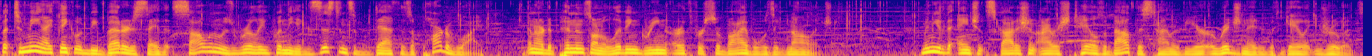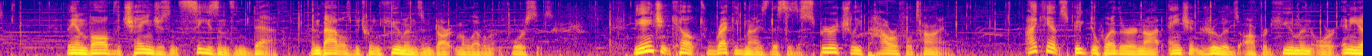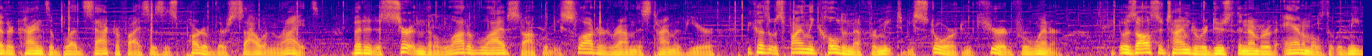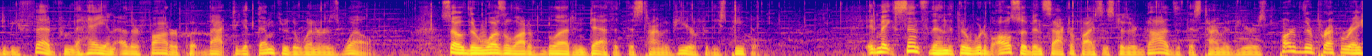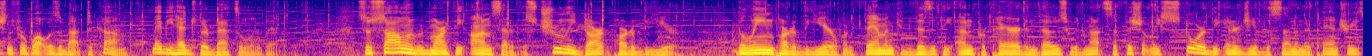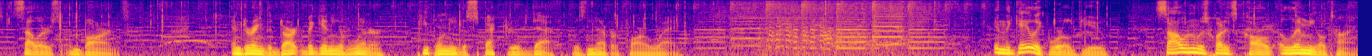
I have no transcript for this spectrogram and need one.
But to me, I think it would be better to say that Samhain was really when the existence of death as a part of life and our dependence on a living green earth for survival was acknowledged. Many of the ancient Scottish and Irish tales about this time of year originated with Gaelic druids. They involved the changes in seasons and death, and battles between humans and dark malevolent forces. The ancient Celts recognized this as a spiritually powerful time. I can't speak to whether or not ancient druids offered human or any other kinds of blood sacrifices as part of their Samhain rites, but it is certain that a lot of livestock would be slaughtered around this time of year because it was finally cold enough for meat to be stored and cured for winter. It was also time to reduce the number of animals that would need to be fed from the hay and other fodder put back to get them through the winter as well. So there was a lot of blood and death at this time of year for these people. It makes sense then that there would have also been sacrifices to their gods at this time of year as part of their preparations for what was about to come, maybe hedge their bets a little bit. So Samhain would mark the onset of this truly dark part of the year, the lean part of the year when famine could visit the unprepared and those who had not sufficiently stored the energy of the sun in their pantries, cellars, and barns. And during the dark beginning of winter, people knew the specter of death was never far away. In the Gaelic worldview, Samhain was what is called a liminal time,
